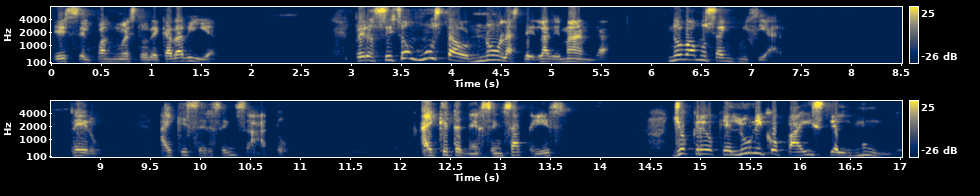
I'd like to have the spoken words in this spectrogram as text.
es el pan nuestro de cada día. Pero si son justas o no las de la demanda, no vamos a enjuiciar. Pero hay que ser sensato. Hay que tener sensatez. Yo creo que el único país del mundo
